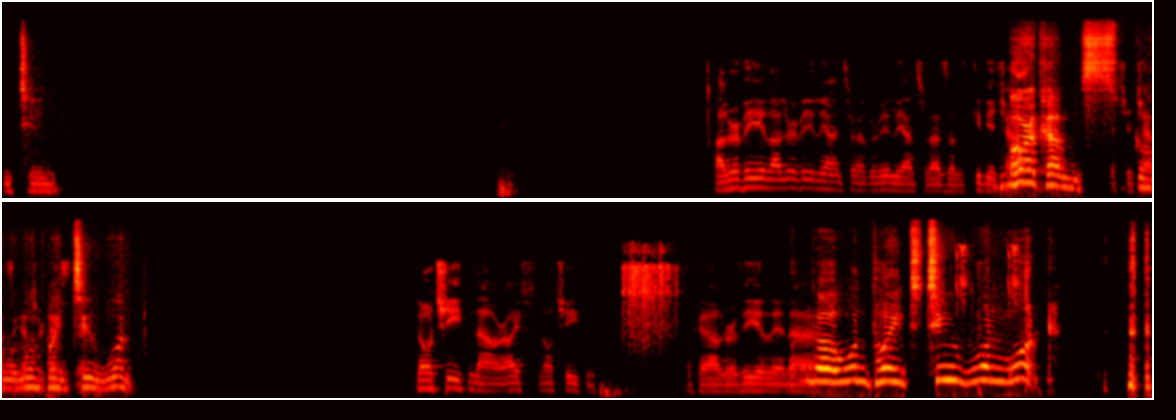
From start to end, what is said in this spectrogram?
Two, two. I'll reveal. I'll reveal the answer. I'll reveal the answer, lads. I'll give you a chance. More comes going with get one point two one. No cheating now, right? No cheating. Okay, I'll reveal in. Uh, Go one point two one one.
